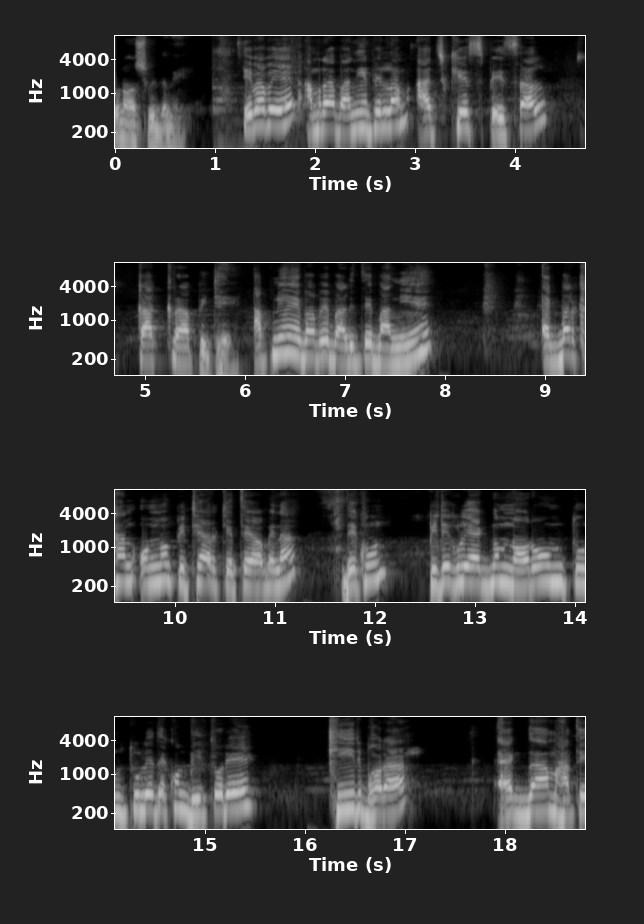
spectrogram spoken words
কোনো অসুবিধা নেই। এভাবে আমরা বানিয়ে ফেললাম আজকে স্পেশাল কাকড়া পিঠে। আপনিও এভাবে বাড়িতে বানিয়ে একবার খান, অন্য পিঠে আর খেতে হবে না। দেখুন, পিঠেগুলো একদম নরম, তুলতুলে, দেখুন, ভিতরে ক্ষীর ভরা, একদম হাতে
